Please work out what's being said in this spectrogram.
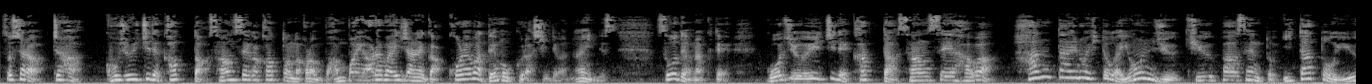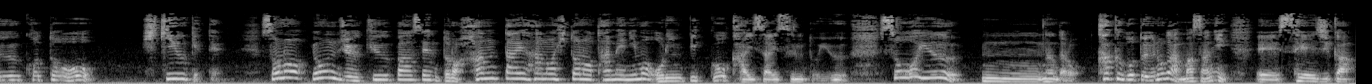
そしたら、じゃあ、51で勝った、賛成が勝ったんだからバンバンやればいいじゃないか。これはデモクラシーではないんです。そうではなくて、51で勝った賛成派は、反対の人が49%いたということを引き受けて、その49%の反対派の人のためにもオリンピックを開催するという、そういう、うん、なんだろう、覚悟というのがまさに、えー、政治家、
